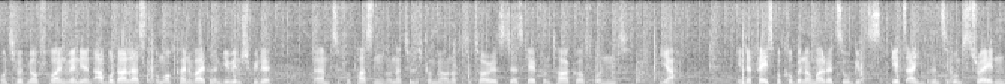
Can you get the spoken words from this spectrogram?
Und ich würde mir auch freuen, wenn ihr ein Abo da lasst, um auch keine weiteren Gewinnspiele ähm, zu verpassen. Und natürlich kommen ja auch noch Tutorials zu Escape from Tarkov. Und ja, in der Facebook-Gruppe nochmal dazu geht es eigentlich im Prinzip ums Traden,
